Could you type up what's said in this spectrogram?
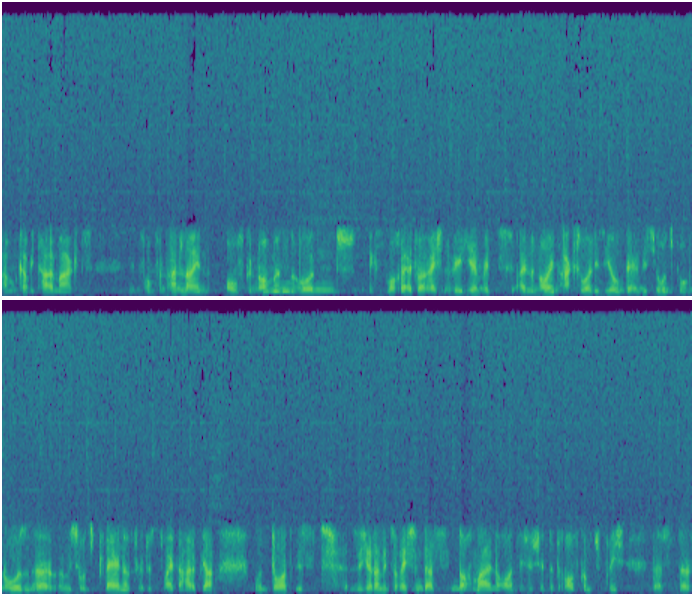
am Kapitalmarkt in Form von Anleihen aufgenommen. Und nächste Woche etwa rechnen wir hier mit einer neuen Aktualisierung der Emissionsprognosen, äh, Emissionspläne für das zweite Halbjahr. Und dort ist sicher damit zu rechnen, dass nochmal eine ordentliche Schippe draufkommt, sprich, dass das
